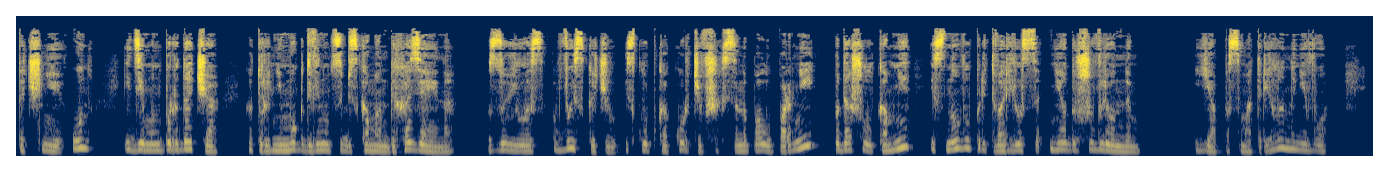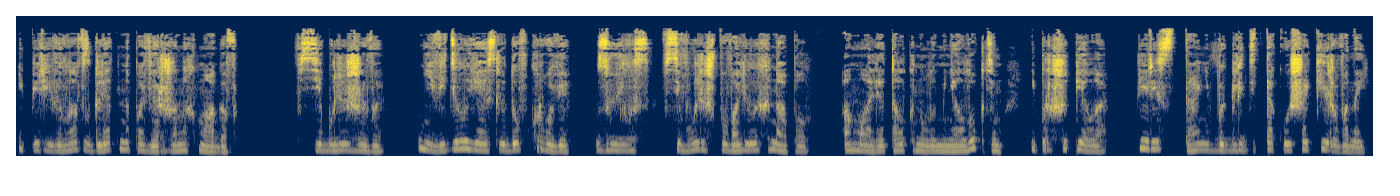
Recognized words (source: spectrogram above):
Точнее, он и демон Бардача, который не мог двинуться без команды хозяина. Зуилос выскочил из клубка корчившихся на полу парней, подошел ко мне и снова притворился неодушевленным. Я посмотрела на него и перевела взгляд на поверженных магов. Все были живы. Не видела я и следов крови. Зуилос всего лишь повалил их на пол. Амалия толкнула меня локтем и прошипела. «Перестань выглядеть такой шокированной.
